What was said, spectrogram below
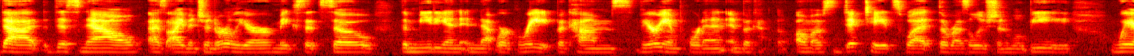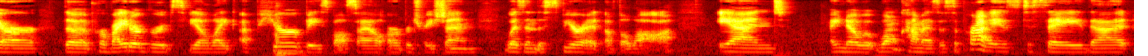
That this now, as I mentioned earlier, makes it so the median in network rate becomes very important and almost dictates what the resolution will be, where the provider groups feel like a pure baseball style arbitration was in the spirit of the law. And I know it won't come as a surprise to say that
